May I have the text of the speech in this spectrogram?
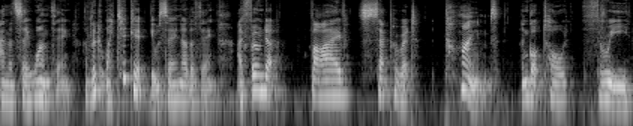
and they'd say one thing. I'd look at my ticket, it would say another thing. I phoned up five separate times and got told three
